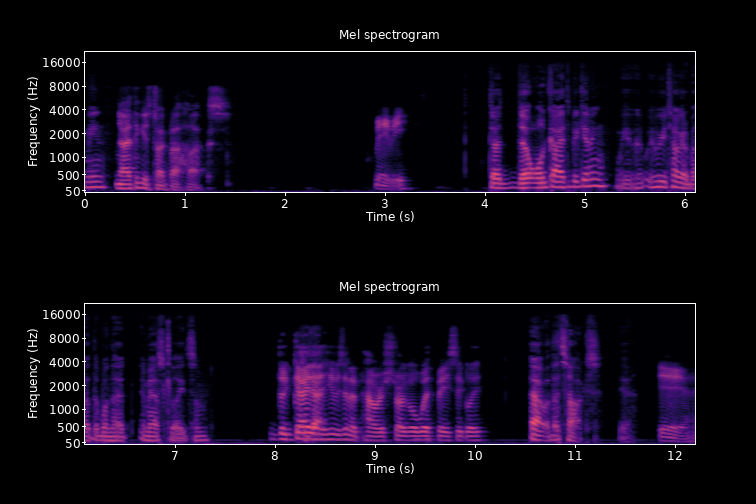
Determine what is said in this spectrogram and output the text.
You mean No, I think he's talking about Hux. maybe the the old guy at the beginning? We, who were you talking about? The one that emasculates him? the guy Okay. that he was in a power struggle with, basically. Oh, that's Hux. Yeah. Yeah.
